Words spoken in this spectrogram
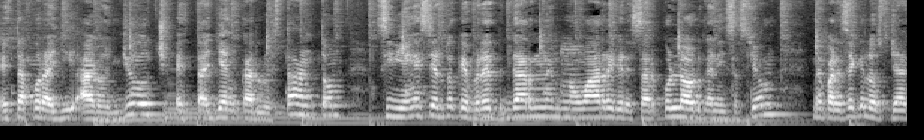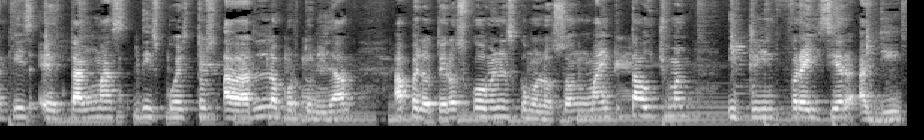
Está por allí Aaron Judge, está Giancarlo Stanton, si bien es cierto que Brett Garner no va a regresar con la organización, me parece que los Yankees están más dispuestos a darle la oportunidad a peloteros jóvenes como lo son Mike Tauchman y Clint Frazier allí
